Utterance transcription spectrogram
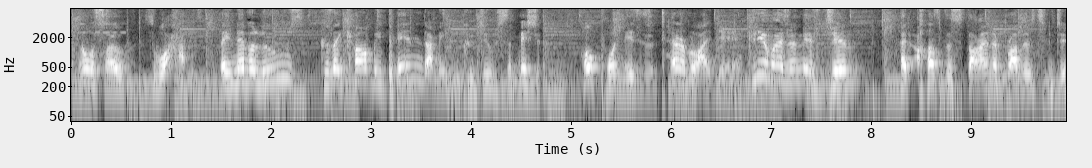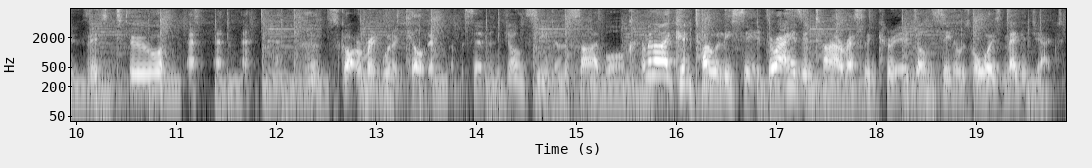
And also, so what happens? They never lose because they can't be pinned. I mean, you could do submission. Whole point is, it's a terrible idea. Can you imagine if Jim had asked the Steiner brothers to do this too? Scott and Rick would have killed him. Number seven, John Cena, the cyborg. I mean, I can totally see it. Throughout his entire wrestling career, John Cena was always mega jacked.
